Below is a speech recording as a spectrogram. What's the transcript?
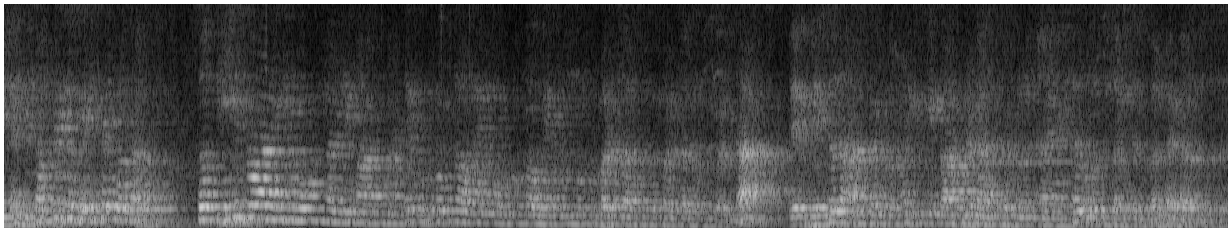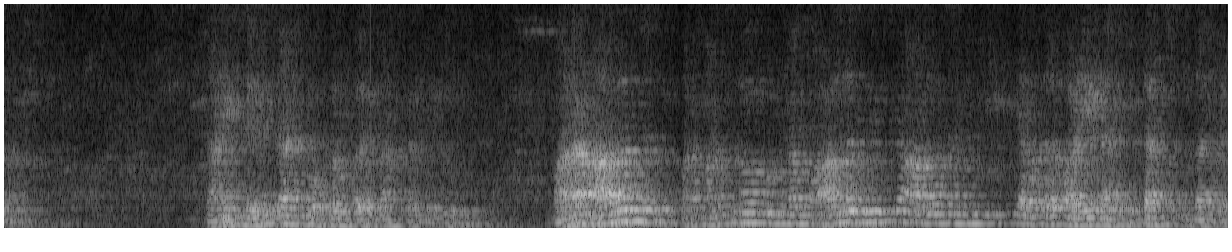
ఎనర్జీ కంప్లీట్గా వేస్ట్ అయిపోతారు సో దీని ద్వారా ఏమవుతుందండి మాకు అంటే ఒక్కొక్క అవయవం ఒక్కొక్క అవయవం ముక్కు పడతారు ముక్కు పడతారు ముక్కు పడతా రేపు యశోద హాస్పిటల్లో ఇంకే కార్పొరేట్ హాస్పిటల్లో జాయిన్ అయితే రోజు లక్ష రూపాయలు పెట్టాల్సి వస్తుంది. దానికి క్షమించడానికి ఒక్క రూపాయి కూడా లేదు. మన ఆలోచన వాళ్ళ గురించిన ఆలోచనలు తీసి అవతల పడేయడానికి ఖర్చు ఉందని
